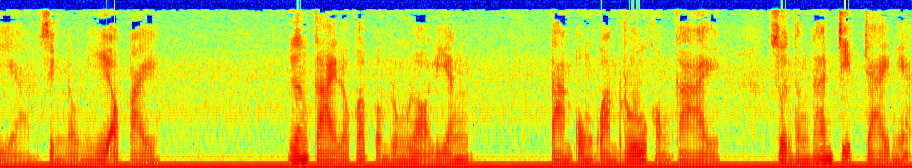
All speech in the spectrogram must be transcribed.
ลี่ยสิ่งเหล่านี้ออกไป เรื่องกายเราก็บำรุงหล่อเลี้ยงตามองค์ความรู้ของกาย ส่วนทางด้านจิตใจเนี่ย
